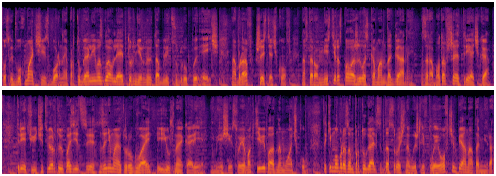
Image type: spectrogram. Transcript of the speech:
После двух матчей сборная Португалии возглавляет турнирную таблицу группы H, набрав 6 6 очков. На втором месте расположилась команда Ганы, заработавшая 3 очка. Третью и четвертую позиции занимают Уругвай и Южная Корея, имеющие в своем активе по одному очку. Таким образом, португальцы досрочно вышли в плей-офф чемпионата мира.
